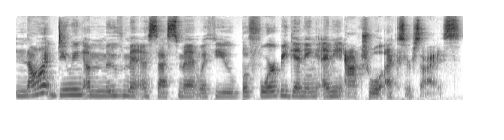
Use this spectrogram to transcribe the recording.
not doing a movement assessment with you before beginning any actual exercise.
